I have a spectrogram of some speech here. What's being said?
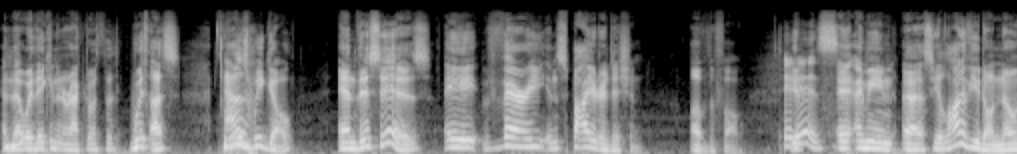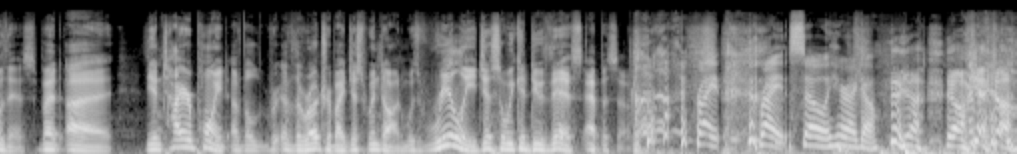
and that way they can interact with the, with us as we go. And this is a very inspired edition of the faux. It It is. I I mean, uh, see, a lot of you don't know this, but uh, the entire point of the of the road trip I just went on was really just so we could do this episode. right, right. So here I go. yeah, yeah, okay, no,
